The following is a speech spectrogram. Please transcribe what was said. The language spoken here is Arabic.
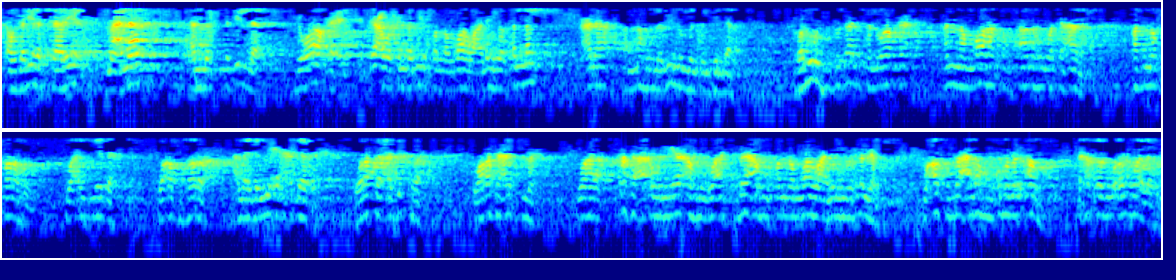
أو دليل التاريخ معناه أن نستدل بواقع دعوة النبي صلى الله عليه وسلم على أنه نبي من عند الله. وموجب ذلك الواقع أن الله سبحانه وتعالى قد نصره وأيده وأظهره على جميع اعدائه ورفع ذكره ورفع اسمه ورفع أولياءه وأتباعه صلى الله عليه وسلم واطبع لهم أمم الأرض فأخذوا أموالهم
